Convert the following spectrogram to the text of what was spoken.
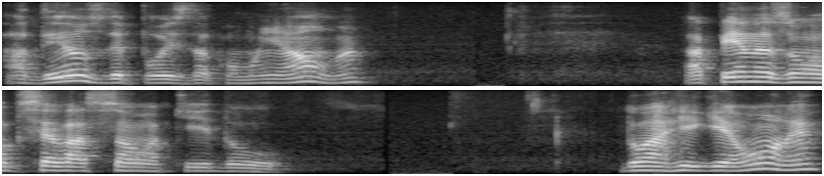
a Deus depois da comunhão, né? Apenas uma observação aqui do, do Henri Guéon, né?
